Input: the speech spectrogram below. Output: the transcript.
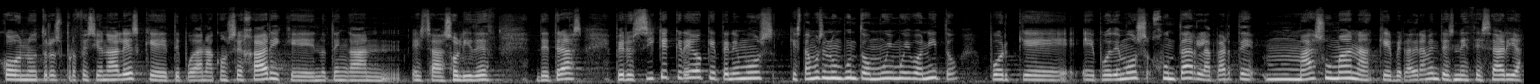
con otros profesionales que te puedan aconsejar y que no tengan esa solidez detrás. Pero sí que creo que tenemos, que estamos en un punto muy, muy bonito porque eh, podemos juntar la parte más humana que verdaderamente es necesaria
